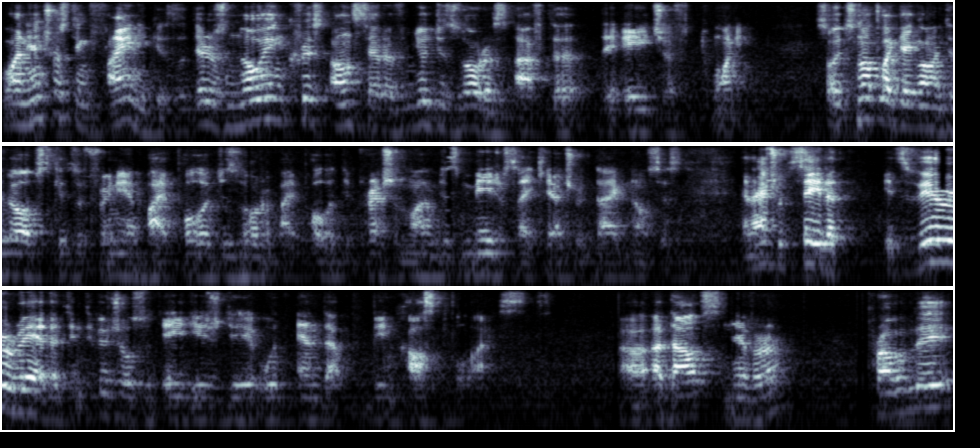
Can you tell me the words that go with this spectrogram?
One interesting finding is that there is no increased onset of new disorders after the age of 20. So it's not like they're going to develop schizophrenia, bipolar disorder, bipolar depression, one of these major psychiatric diagnoses. And I should say that it's very rare that individuals with ADHD would end up being hospitalized. Uh, adults never, Probably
